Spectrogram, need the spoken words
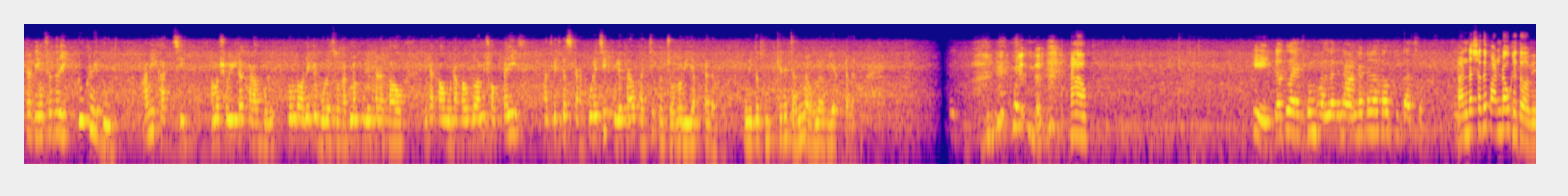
একটা ডিম সেদ্ধ একটুখানি দুধ। আমি খাচ্ছি। আমার শরীরটা খারাপ বলে তোমরা অনেকে বলেছ কাকিমা কুলেখাড়া খাও এটা খাও ওটা খাও। তো আমি সবটাই আজকে থেকে স্টার্ট করেছি কুলেখাড়াও খাচ্ছি। তো চলো রিয়াক্টটা দেখো। উনি তো দুধ খেতে চান না ওনার রিয়াক্টটা দেখো। হ্যাঁ নাও। এইটা তো একদম ভালো লাগে না। আন্ডাটা তাও ঠিক আছে। আন্ডার সাথে পান্ডাও খেতে হবে।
